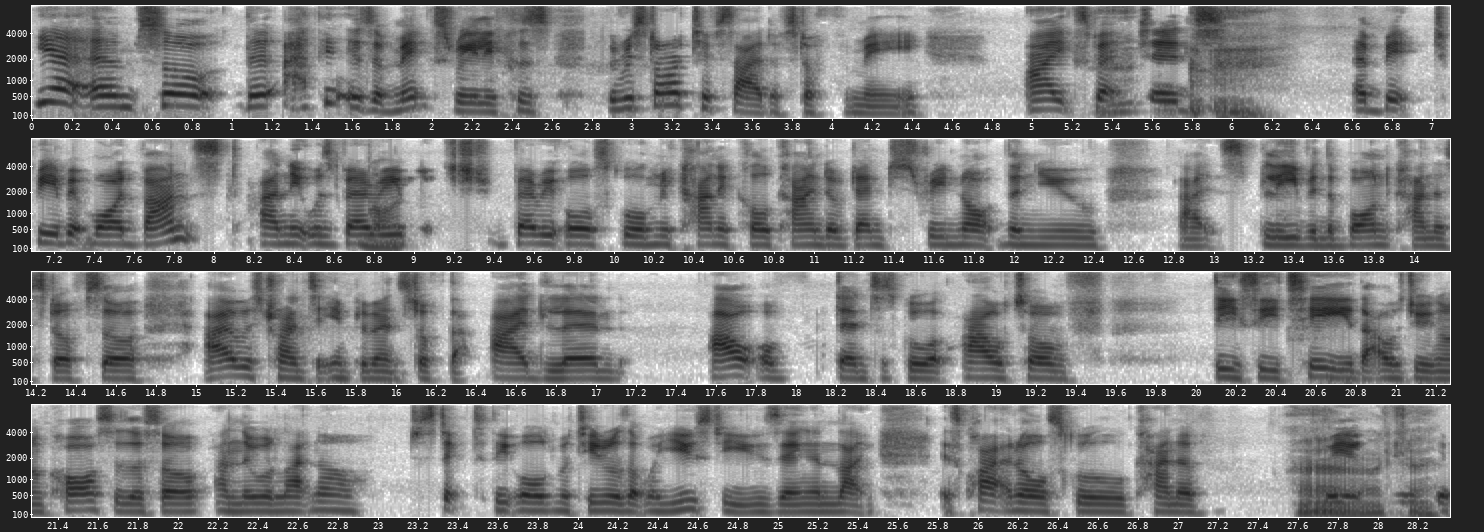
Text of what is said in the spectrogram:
Yeah, um, so the, I think there's a mix really because the restorative side of stuff for me, I expected a bit to be a bit more advanced, and it was very Right. much very old school mechanical kind of dentistry, not the new like believe in the bond kind of stuff. So I was trying to implement stuff that I'd learned out of dental school, out of DCT that I was doing on courses or so, and they were like, no, just stick to the old materials that we're used to using, and like it's quite an old school kind of Ah, way okay. thinking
